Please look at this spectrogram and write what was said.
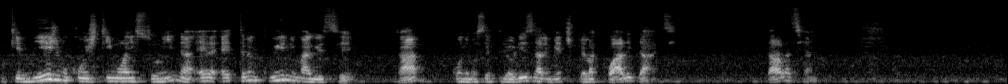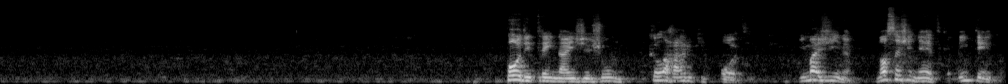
Porque mesmo com estímulo à insulina, é, é tranquilo emagrecer, tá? Quando você prioriza alimentos pela qualidade. Tá, Laciane? Pode treinar em jejum? Claro que pode. Imagina, nossa genética, entenda.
